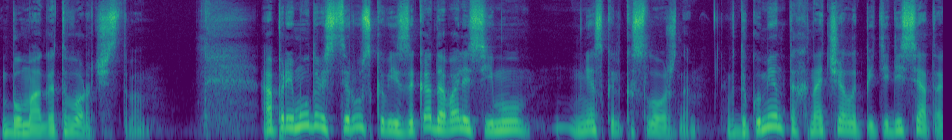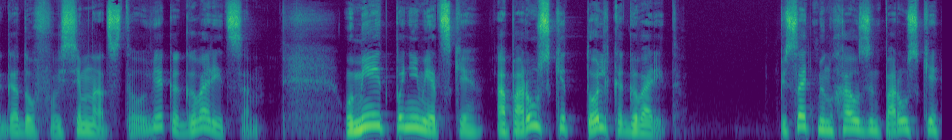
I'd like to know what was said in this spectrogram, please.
бумаготворчества. А премудрости русского языка давались ему несколько сложно. В документах начала 50-х годов XVIII века говорится «Умеет по-немецки, а по-русски только говорит». Писать Мюнхгаузен по-русски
